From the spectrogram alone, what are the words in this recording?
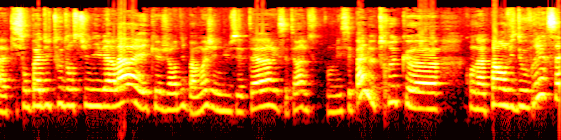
euh, qui sont pas du tout dans cet univers-là et que je leur dis, bah moi j'ai une newsletter, etc. Mais c'est pas le truc qu'on n'a pas envie d'ouvrir, ça,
